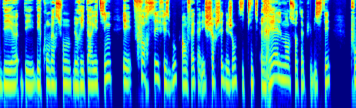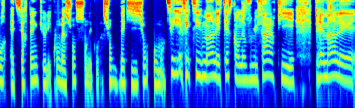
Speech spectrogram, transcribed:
des, euh, des, des conversions de retargeting et forcer Facebook à en fait aller chercher des gens qui cliquent réellement sur ta publicité pour être certaine que les conversions ce sont des conversions d'acquisition au moins. C'est effectivement le test qu'on a voulu faire, puis vraiment le,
